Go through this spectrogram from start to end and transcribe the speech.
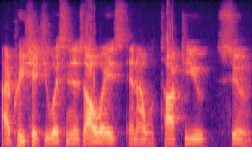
I appreciate you listening as always, and I will talk to you soon.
